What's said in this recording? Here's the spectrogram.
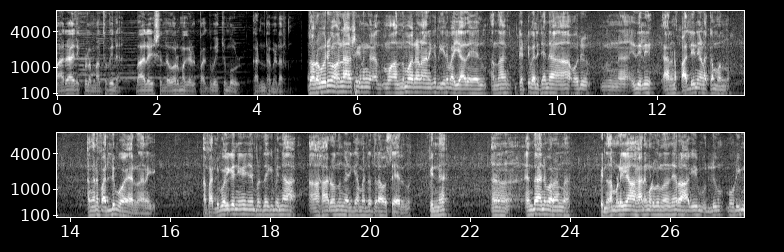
മാരാരിക്കുളം മധുവിന് ബാലകൃഷ്ണന്റെ ഓർമ്മകൾ പങ്കുവയ്ക്കുമ്പോൾ കണ്ഠമിടറും തുറവൂര് മുതൽ ആ അന്ന് മുതലാണ് എനിക്ക് തീരെ വയ്യാതെയായതും അന്ന് ആ കെട്ടി വലിച്ചതിന്റെ ആ ഒരു ഇതിൽ കാരണം പല്ലിന് ഇളക്കം വന്നു. അങ്ങനെ പല്ല് പോയായിരുന്നു എനിക്ക് പല്ല് പോയി കഴിഞ്ഞ് കഴിഞ്ഞപ്പോഴത്തേക്ക് പിന്നെ ആഹാരമൊന്നും കഴിക്കാൻ പറ്റാത്തൊരവസ്ഥയായിരുന്നു. പിന്നെ എന്താണ് പറയുന്നത് പിന്നെ നമ്മൾ ഈ ആഹാരം കൊടുക്കുന്നത് പറഞ്ഞാൽ റാഗിയും പുല്ലും പൊടിയും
